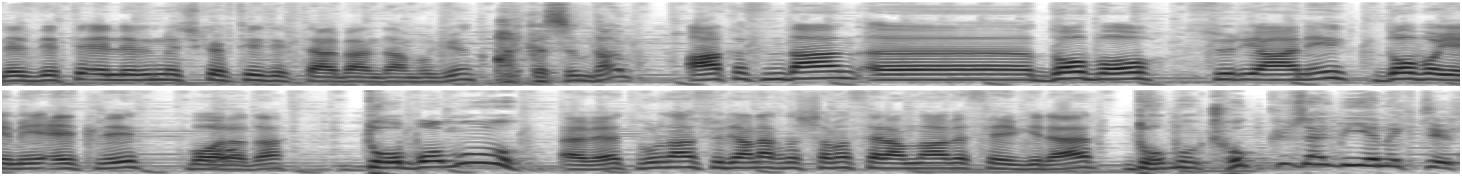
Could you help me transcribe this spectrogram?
Lezzetli ellerimle çiğ köfte yiyecekler benden bugün. Arkasından? Arkasından eee dobo, Süryani, dobo yemeği etli bu arada. Dobo mu? Evet, buradan Süryani arkadaşlarıma selamlar ve sevgiler. Dobo çok güzel bir yemektir.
